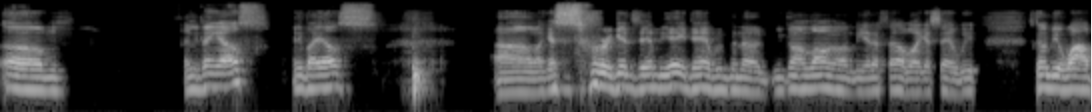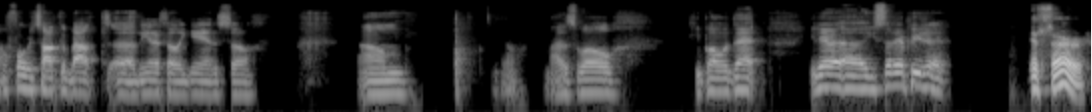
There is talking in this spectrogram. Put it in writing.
Um, anything else? Anybody else? Um, I guess we're getting to NBA. Damn, we've been uh we've gone long on the NFL. But Like I said, we it's gonna be a while before we talk about uh, the NFL again. So, um, you know, might as well keep on with that. You there? Uh, you still there, PJ? Yes, sir.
